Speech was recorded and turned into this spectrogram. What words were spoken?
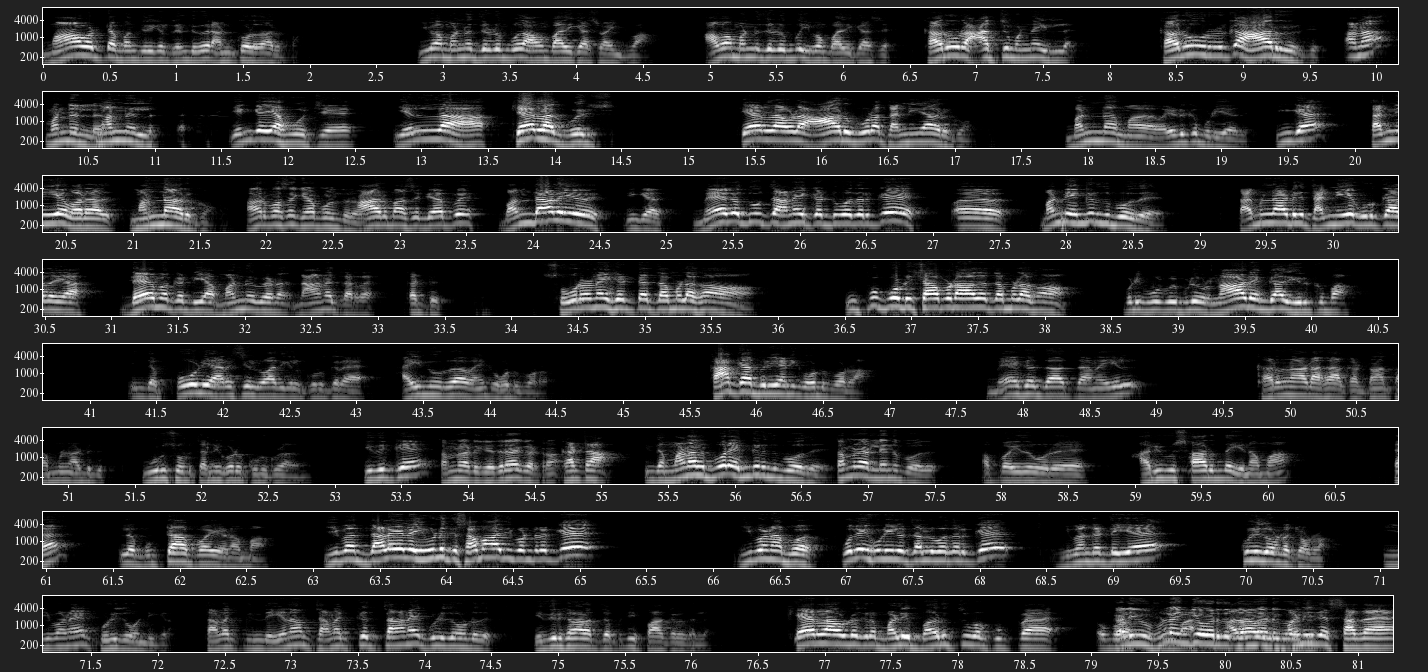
மாவட்ட மந்திரிகள் ரெண்டு பேரும் அன்கோல தான் இருப்பான். இவன் மண்ணு திடும்போது அவன் பாதி காசு வாங்கிக்குவான். அவன் மண்ணு திடும்போது இவன் பாதி காசு. கரூர் ஆற்று மண்ணே இல்லை. கரூர் இருக்கு ஆறு இருக்கு. ஆனா மண் இல்ல. மண் இல்லை. எங்கேயா போச்சு? எல்லாம் கேரளாவுக்கு போயிடுச்சு கேரளாவில் ஆறு பூரா தண்ணியாக இருக்கும். மண்ணை ம எடுக்க முடியாது. இங்கே தண்ணியே வராது. மண்ணாக இருக்கும். ஆறு மாசம் கேப் வந்துடும் ஆறு மாதம் கேப்பு வந்தாலே நீங்கள் மேகதூத்து அணை கட்டுவதற்கு மண் எங்கிருந்து போகுது? தமிழ்நாட்டுக்கு தண்ணியே கொடுக்காதயா? டேமை கட்டியா? மண்ணு வேணும். நானே தர்றேன். கட்டு. சுரணை கெட்ட தமிழகம். உப்பு போட்டு சாப்பிடாத தமிழகம். இப்படி இப்படி- இப்படி ஒரு நாடு எங்காவது இருக்குமா? இந்த போலி அரசியல்வாதிகள் கொடுக்குற ஐநூறுரூவா வாங்கிட்டு ஓட்டு போடுறோம். காக்கா பிரியாணிக்கு ஓட்டு போடுறான். மேகதாத் அணையில் கர்நாடகா கட்டுறான் தமிழ்நாட்டுக்கு ஒரு சொட்டு தண்ணி கூட கொடுக்கூடாது இதுக்கு தமிழ்நாட்டுக்கு எதிராக கட்டுறான். கட்டுறான். இந்த மணல் பூரா எங்கிருந்து போகுது? தமிழ்நாட்டுல இருந்து போகுது. அப்போ இது ஒரு அறிவு சார்ந்த இனமா? இல்லை முட்டாப்பா இனமா? இவன் தலையில இவனுக்கு சமாதி பண்றதுக்கு இவனை புதைகுழியில தள்ளுவதற்கு இவன்கிட்டயே குழி தோண்ட சொல்றான். இவனே குழி தோண்டிக்கிறான். தனக்கு இந்த இனம் தனக்குத்தானே குழி தோண்டுது. எதிர்காலத்தை பத்தி பார்க்கறது இல்ல கேரளாவில் இருக்கிற மலி மருத்துவ குப்பை இங்க வருது. மனித சதை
